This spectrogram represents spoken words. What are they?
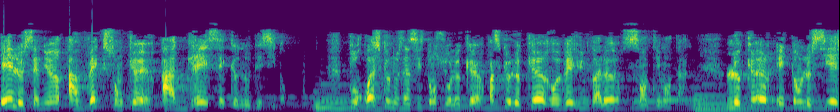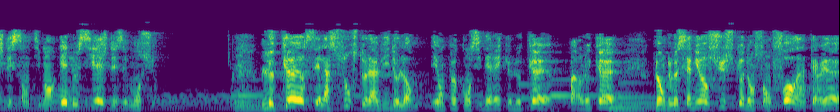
Et le Seigneur, avec son cœur, agrée ce que nous décidons. Pourquoi est-ce que nous insistons sur le cœur? Parce que le cœur revêt une valeur sentimentale. Le cœur étant le siège des sentiments et le siège des émotions. Le cœur, c'est la source de la vie de l'homme. Et on peut considérer que le cœur, par le cœur, donc le Seigneur, jusque dans son fort intérieur,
